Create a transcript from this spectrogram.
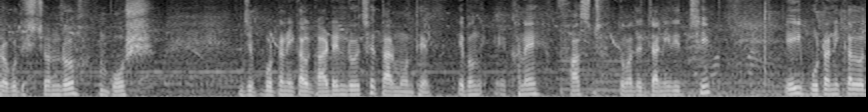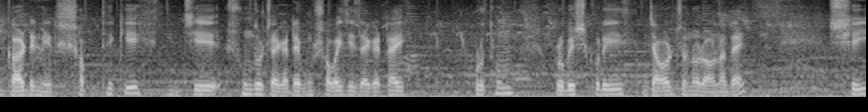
জগদীশচন্দ্র বোস যে বোটানিক্যাল গার্ডেন রয়েছে তার মধ্যে। এবং এখানে ফার্স্ট তোমাদের জানিয়ে দিচ্ছি এই বোটানিক্যাল গার্ডেনের সবথেকে যে সুন্দর জায়গাটা এবং সবাই যে জায়গাটায় প্রথম প্রবেশ করেই যাওয়ার জন্য রওনা দেয়, সেই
